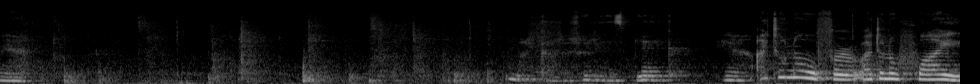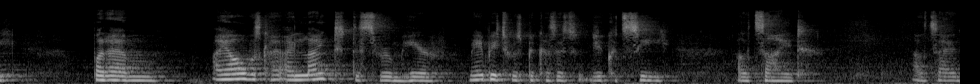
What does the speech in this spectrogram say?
Yeah. Oh my God, Yeah, I don't know for I don't know why, but um, I always kind I liked this room here. Maybe it was because it, you could see outside, outside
